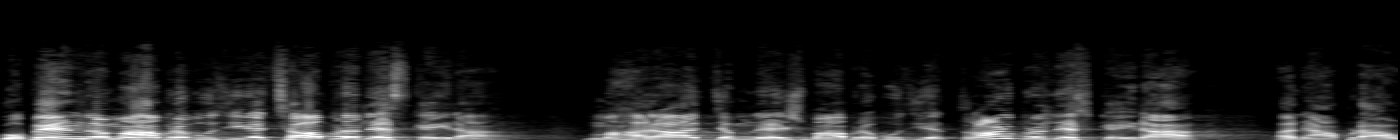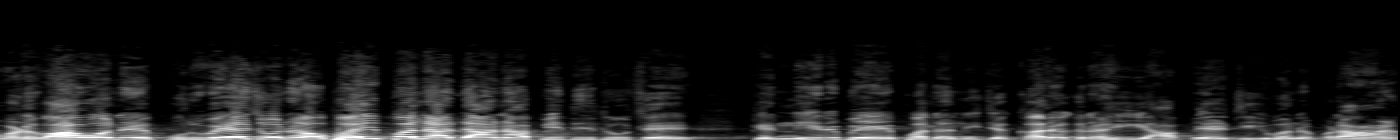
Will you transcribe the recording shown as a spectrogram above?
ગોપેન્દ્ર મહાપ્રભુજીએ છ પ્રદેશ કર્યા, મહારાજ જમનેશ મહાપ્રભુજીએ ત્રણ પ્રદેશ કર્યા, અને આપણા વડવાઓને, પૂર્વેજોને અભય પણ આ દાન આપી દીધું છે કે નિર્ભય પદની જે કરગ્રહી આપે જીવન પ્રાણ.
